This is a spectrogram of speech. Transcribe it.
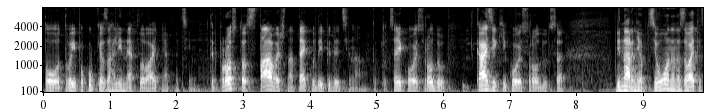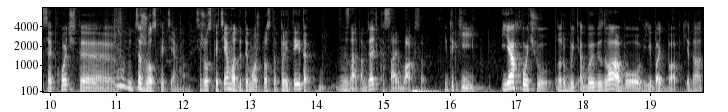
то твої покупки взагалі не впливають ніяк на ціну. Ти просто ставиш на те, куди піде ціна. Тобто це якогось роду казік, якогось роду це бінарні опціони, називайте це як хочете. Ну, це жорстка тема. Це жорстка тема, де ти можеш просто прийти так, не знаю, там взяти косарь баксів. І такий. Я хочу зробити або X2, або в'їбать бабки. Да?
